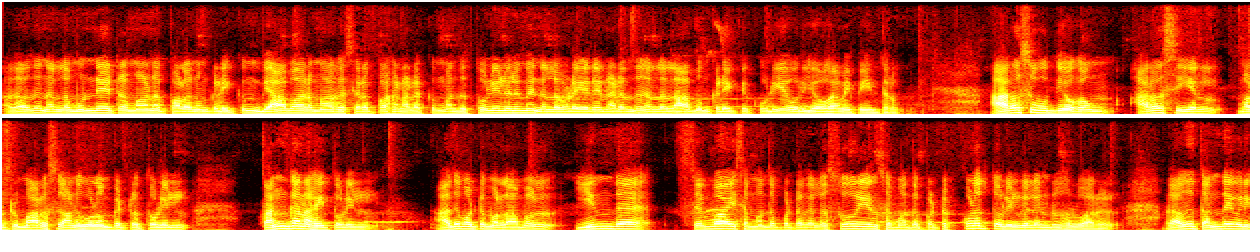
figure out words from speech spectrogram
அதாவது நல்ல முன்னேற்றமான பலனும் கிடைக்கும் வியாபாரமாக சிறப்பாக நடக்கும் அந்த தொழிலிலுமே நல்ல முறையிலே நடந்து நல்ல லாபம் கிடைக்கக்கூடிய ஒரு யோக அமைப்பையும் தரும். அரசு உத்தியோகம் அரசியல் மற்றும் அரசு அனுகூலம் பெற்ற தொழில் தங்க நகை தொழில். அது மட்டுமல்லாமல் இந்த செவ்வாய் சம்பந்தப்பட்டதல்ல சூரியன் சம்பந்தப்பட்ட குலத்தொழில்கள் என்று சொல்வார்கள். அதாவது தந்தை வழி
